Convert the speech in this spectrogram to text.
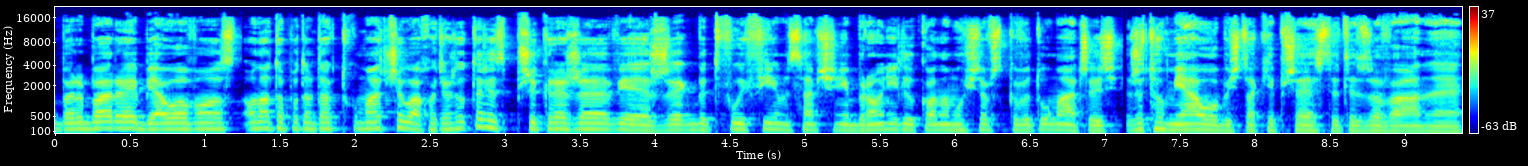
Barbarę Białowąs. Ona to potem tak tłumaczyła, chociaż to też jest przykre, że wiesz, że jakby twój film sam się nie broni, tylko ona musi to wszystko wytłumaczyć, że to miało być takie przeestetyzowane,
